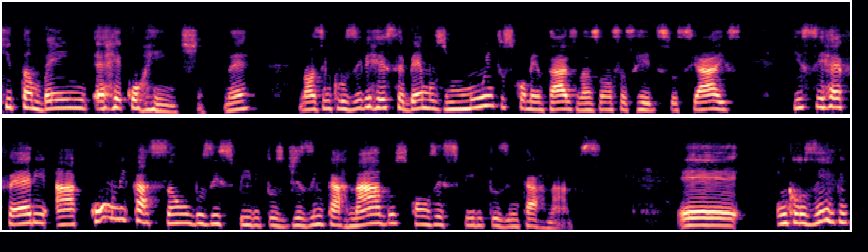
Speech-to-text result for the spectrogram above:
que também é recorrente, né? Nós, inclusive, recebemos muitos comentários nas nossas redes sociais que se refere à comunicação dos espíritos desencarnados com os espíritos encarnados. É, inclusive,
